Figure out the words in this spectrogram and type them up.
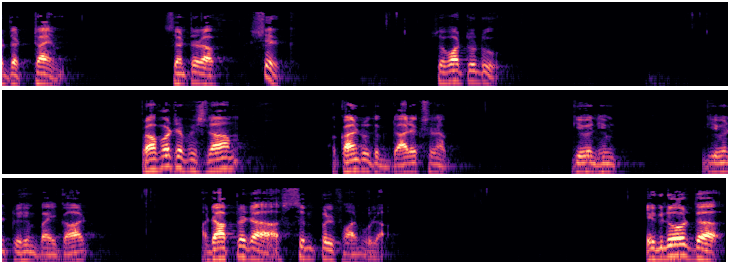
at that time center of shirk. So what to do? Prophet of Islam, according to the direction of given him, given to him by God, adopted a simple formula. Ignore the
